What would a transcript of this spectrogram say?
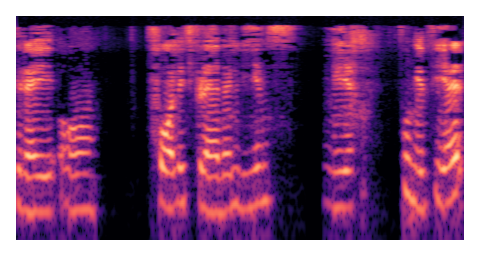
greie å få litt flere leads i tunge tider.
